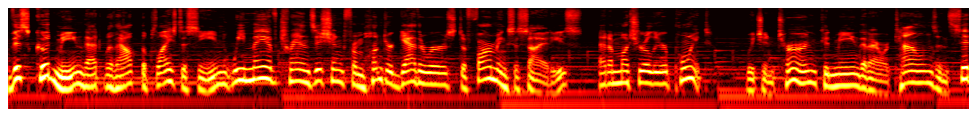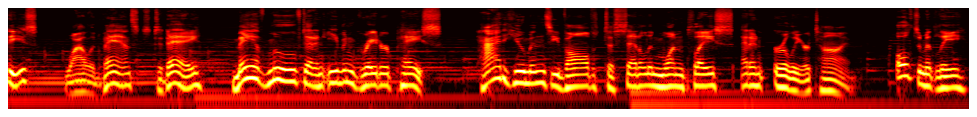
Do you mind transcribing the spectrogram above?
This could mean that without the Pleistocene, we may have transitioned from hunter gatherers to farming societies at a much earlier point, which in turn could mean that our towns and cities, while advanced today, may have moved at an even greater pace had humans evolved to settle in one place at an earlier time. Ultimately,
